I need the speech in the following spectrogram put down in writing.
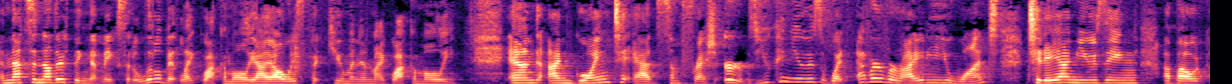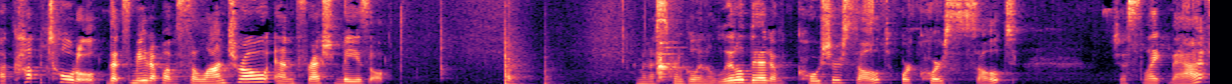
and that's another thing that makes it a little bit like guacamole. I always put cumin in my guacamole. And I'm going to add some fresh herbs. You can use whatever variety you want. Today I'm using about a cup total that's made up of cilantro and fresh basil. I'm going to sprinkle in a little bit of kosher salt or coarse salt, just like that.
